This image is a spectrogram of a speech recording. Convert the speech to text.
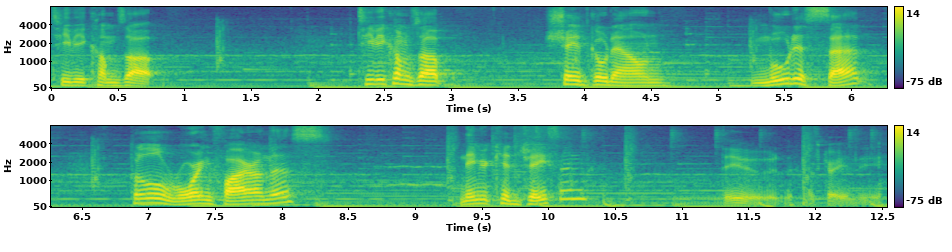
TV comes up. TV comes up, shades go down, mood is set. Put a little roaring fire on this. Name your kid Jason? Dude, that's crazy.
